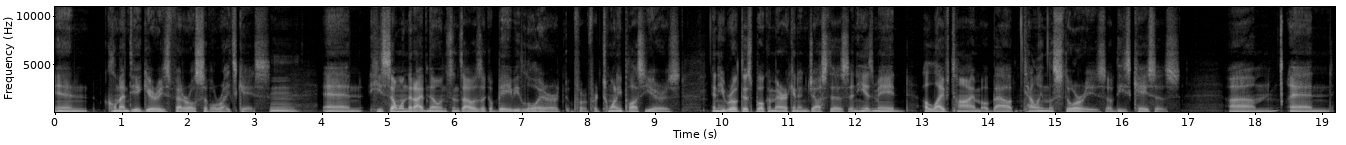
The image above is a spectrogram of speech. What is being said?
in Clemente Aguirre's federal civil rights case and he's someone that I've known since I was like a baby lawyer for, for 20 plus years. And he wrote this book, American Injustice, and he has made a lifetime about telling the stories of these cases. Um, and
